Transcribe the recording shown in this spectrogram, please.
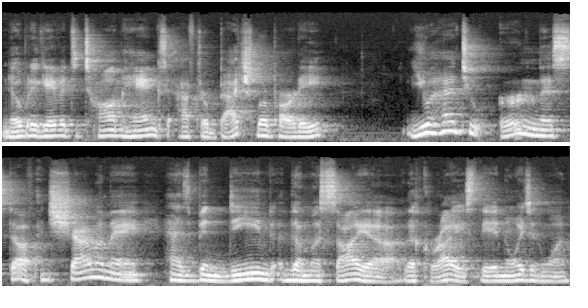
Nobody gave it to Tom Hanks after Bachelor Party. You had to earn this stuff. And Chalamet has been deemed the Messiah, the Christ, the anointed one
